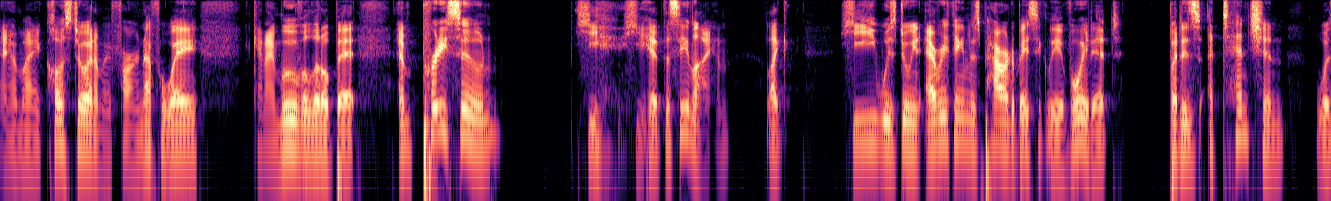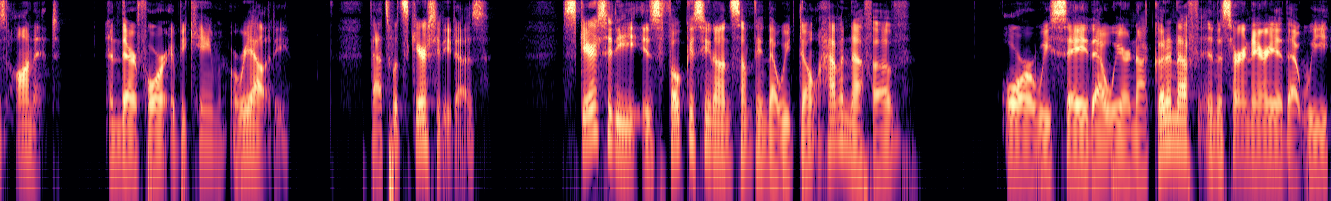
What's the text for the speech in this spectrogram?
am I close to it? Am I far enough away? Can I move a little bit? And pretty soon, he he hit the sea lion. Like he was doing everything in his power to basically avoid it, but his attention was on it, and therefore it became a reality. That's what scarcity does. Scarcity is focusing on something that we don't have enough of, or we say that we are not good enough in a certain area, that we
